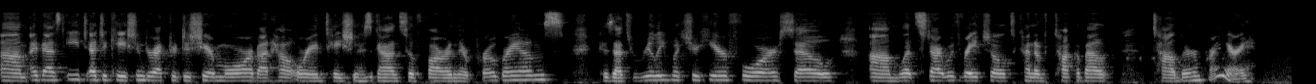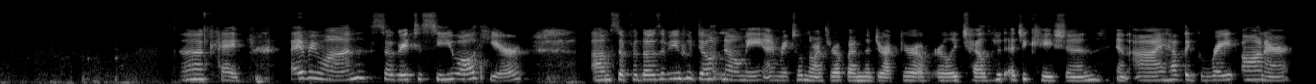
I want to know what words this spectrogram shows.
Um, I've asked each education director to share more about how orientation has gone so far in their programs, because that's really what you're here for. So um, let's start with Rachel to kind of talk about toddler and primary. Okay. Hi, everyone. So great to see you all here. Um, so, for those of you who don't know me, I'm Rachel Northrup. I'm the Director of Early Childhood Education, and I have the great honor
